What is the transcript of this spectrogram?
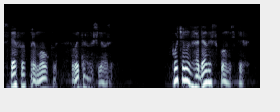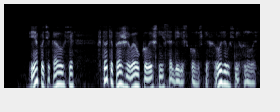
Стефа примовкла, витерла сльози. Потім згадали Скомських. Я поцікавився, хто тепер живе у колишній садиві Скомських. Рузя усміхнулась.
